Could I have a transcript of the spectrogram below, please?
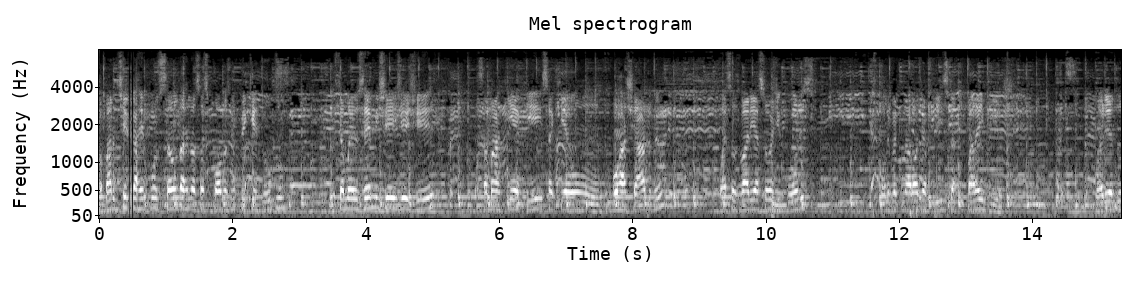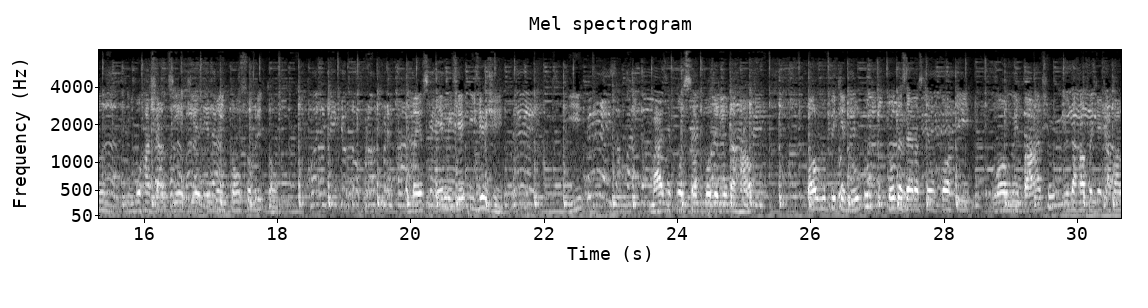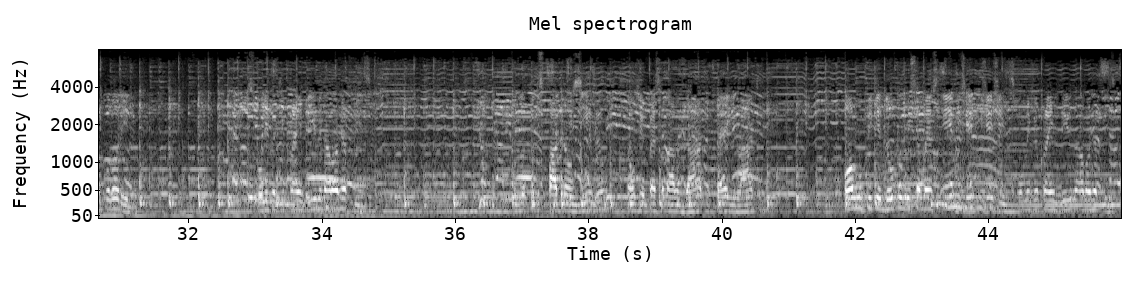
Acabaram de chegar a reposição das nossas polas no pique duplo. Os tamanhos MG e GG. Essa marquinha aqui, isso aqui é um borrachado, viu? Com essas variações de cores. Disponível aqui na loja física e para envios. A maioria dos emborrachados aqui é tudo em tom sobre tom. Tamanhos MG e GG. E mais reposição do modelinho da Ralph. Polo no pique duplo, todas elas têm um corte longo embaixo e o da Ralph aqui é cavalo colorido. Disponível aqui para envio e na loja física. Tudo padrãozinho, viu? Tãozinho personalizado, tag, lacre. Polo no pique duplo nos tamanhos MG e GG, disponível para envio na loja física.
